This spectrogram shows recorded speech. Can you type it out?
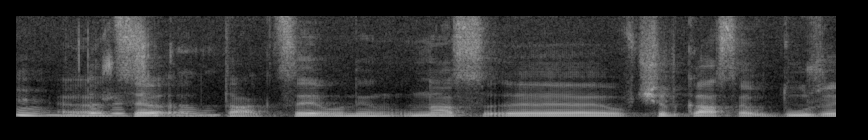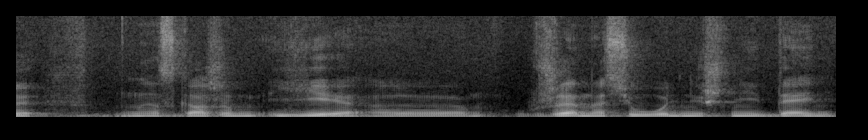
Е, дуже це, цікаво. Так, це один. У нас е, в Черкасах дуже, е, скажімо, є е, вже на сьогоднішній день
